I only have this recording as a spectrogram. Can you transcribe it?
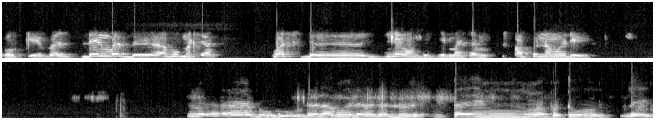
okay, but then what's the apa macam what's the name of the game macam apa nama dia? Aduh, dah lama dah lalu time apa tu like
